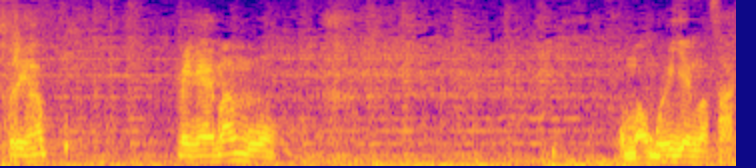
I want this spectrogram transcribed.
สวัสดีครับ เป็นไงบ้างบวง ผมเอามื้อเย็นมาฝาก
